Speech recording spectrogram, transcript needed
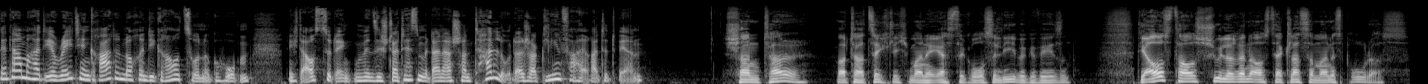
Der Name hat ihr Rating gerade noch in die Grauzone gehoben. Nicht auszudenken, wenn sie stattdessen mit einer Chantal oder Jacqueline verheiratet wären. Chantal? war tatsächlich meine erste große Liebe gewesen. Die Austauschschülerin aus der Klasse meines Bruders.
